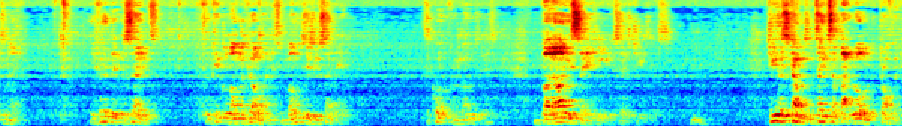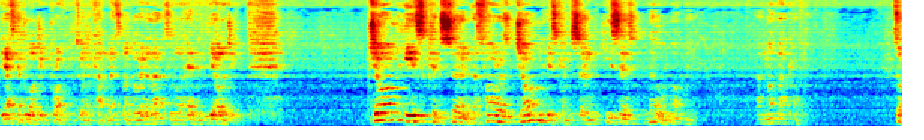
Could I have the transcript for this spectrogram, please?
isn't it? You've heard it was said to people long ago, and it's Moses who said it. It's a quote from Moses. But I say to you, says Jesus. Jesus comes and takes up that role of prophet, the eschatological prophet who's going to come. Let's not go into that, it's a lot of heavy theology. John is concerned, as far as John is concerned, he says, No, not me. I'm not that prophet. So,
